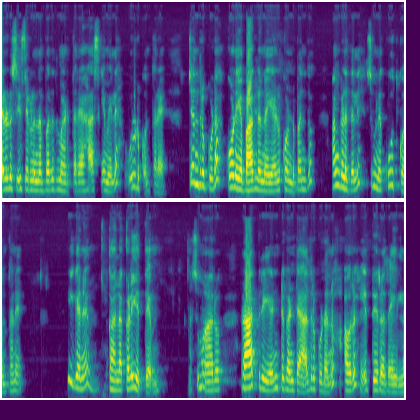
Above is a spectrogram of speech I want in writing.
ಎರಡು ಸೀಸೆಗಳನ್ನು ಬರೆದು ಮಾಡ್ತಾರೆ, ಹಾಸಿಗೆ ಮೇಲೆ ಉರುಡ್ಕೊತಾರೆ. ಚಂದ್ರು ಕೂಡ ಕೋಣೆಯ ಬಾಗಿಲನ್ನ ಎಳ್ಕೊಂಡು ಬಂದು ಅಂಗಳದಲ್ಲಿ ಸುಮ್ಮನೆ ಕೂತ್ಕೊತಾನೆ. ಹೀಗೇನೆ ಕಾಲ ಕಳೆಯುತ್ತೆ. ಸುಮಾರು ರಾತ್ರಿ ಎಂಟು ಗಂಟೆ ಆದರೂ ಕೂಡ ಅವರು ಎದ್ದಿರೋದೇ ಇಲ್ಲ.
